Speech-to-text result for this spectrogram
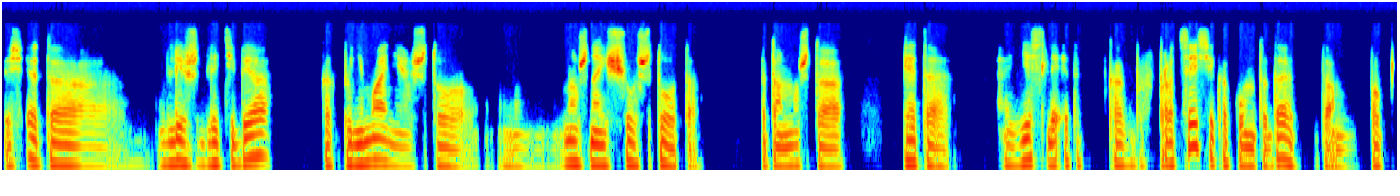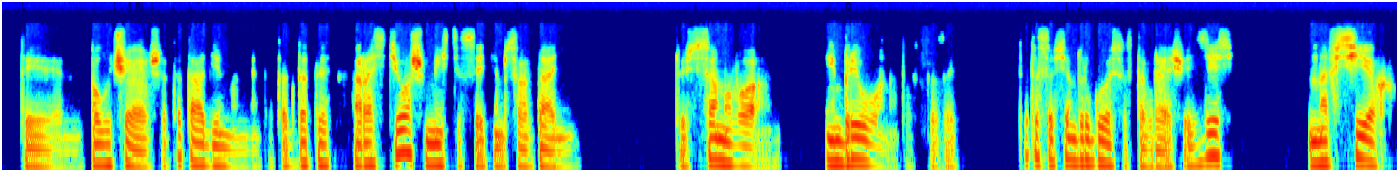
То есть это лишь для тебя как понимание, что нужно еще что-то, потому что это, если это как бы в процессе каком-то, да, там ты получаешь, это, это один момент. А когда ты растешь вместе с этим созданием, то есть самого эмбриона, так сказать, это совсем другое составляющее. Здесь на всех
